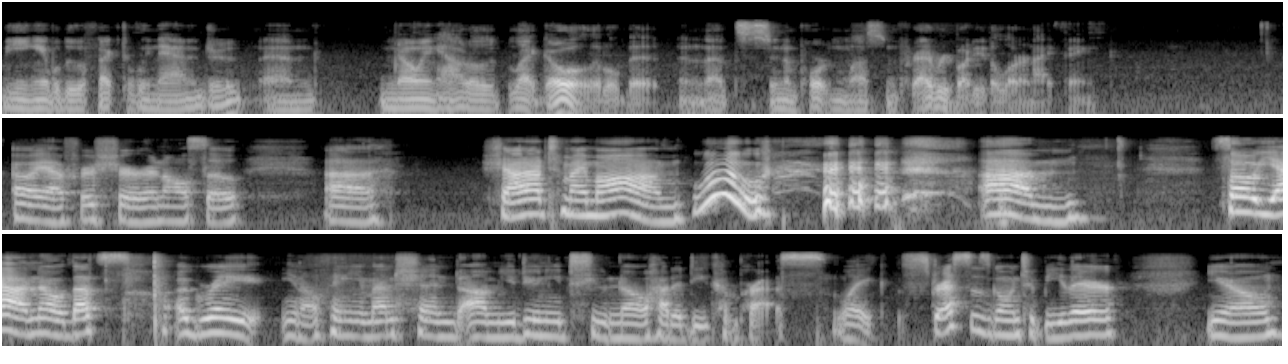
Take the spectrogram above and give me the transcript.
being able to effectively manage it and knowing how to let go a little bit and that's an important lesson for everybody to learn i think oh yeah for sure and also uh shout out to my mom woo um so yeah, no, that's a great, you know, thing you mentioned. Um, you do need to know how to decompress. Like stress is going to be there. You know,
